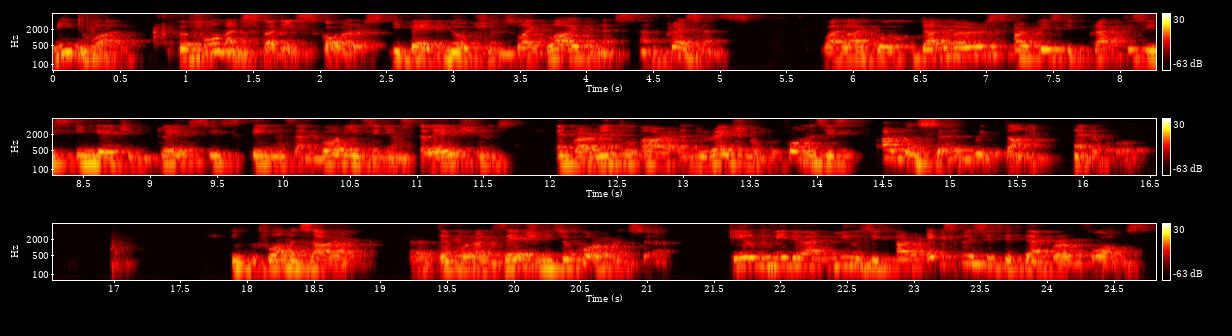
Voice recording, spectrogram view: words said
Meanwhile, performance studies scholars debate notions like liveness and presence, while I quote, diverse artistic practices engaging places, things, and bodies in installations environmental art and durational performances are concerned with time, end of quote. In performance art, uh, temporalization is a core concern. Film, video, and music are explicitly temporal forms.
